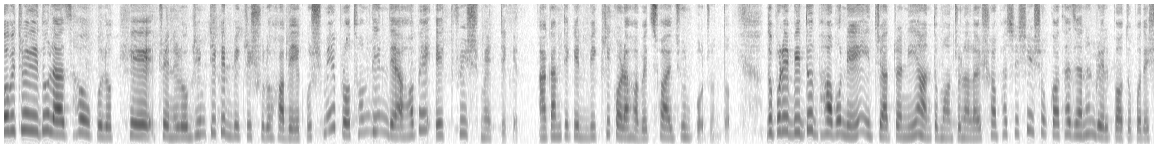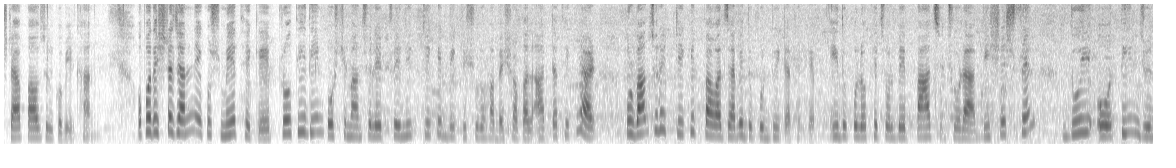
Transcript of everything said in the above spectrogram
পবিত্র ঈদ উল আজহা উপলক্ষে ট্রেনের অগ্রিম টিকিট বিক্রি শুরু হবে একুশ মে। প্রথম দিন দেয়া হবে একত্রিশ মে টিকিট। আগাম টিকিট বিক্রি করা হবে ছয় জুন পর্যন্ত। দুপুরে বিদ্যুৎ ভবনে ঈদযাত্রা নিয়ে আন্তঃমন্ত্রণালয় সভা শেষে এসব কথা জানান রেলপথ উপদেষ্টা পাউজুল কবির খান। উপদেষ্টা জানান, একুশ মে থেকে প্রতিদিন পশ্চিমাঞ্চলের ট্রেনের টিকিট বিক্রি শুরু হবে সকাল আটটা থেকে আর পূর্বাঞ্চলের টিকিট পাওয়া যাবে দুপুর দুইটা থেকে। ঈদ উপলক্ষে চলবে পাঁচ জোড়া বিশেষ ট্রেন, দুই ও তিন জুন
